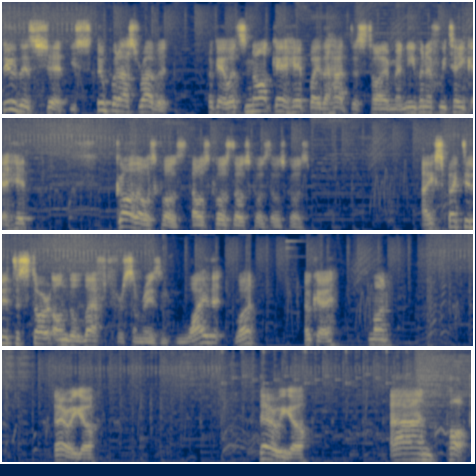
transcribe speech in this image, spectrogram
do this shit? You stupid ass rabbit. Okay, let's not get hit by the hat this time, and even if we take a hit, God, that was close. That was close. That was close. That was close. I expected it to start on the left for some reason. Why the- what? Okay, come on. There we go. There we go. And pop.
